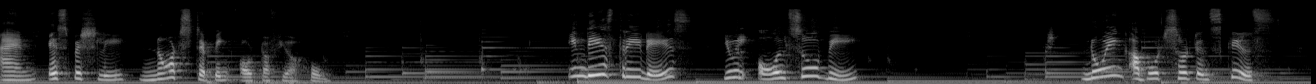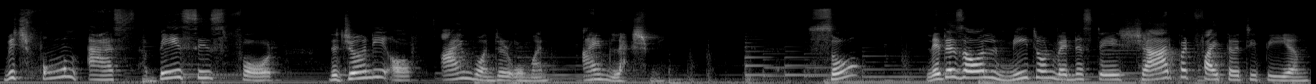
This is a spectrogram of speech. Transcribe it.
and especially not stepping out of your home. In these three days, you will also be knowing about certain skills which form as a basis for the journey of I'm Wonder Woman, I'm Lakshmi. So, let us all meet on Wednesday sharp at 5:30 pm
